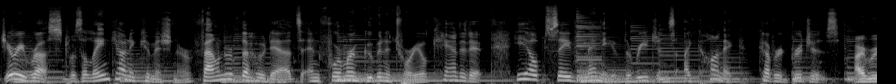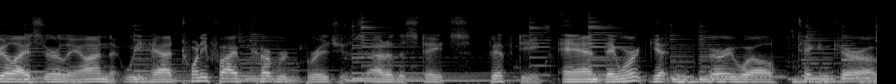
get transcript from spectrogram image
Jerry Rust was a Lane County Commissioner, founder of the Hoedads, and former gubernatorial candidate. He helped save many of the region's iconic covered bridges. I realized early on that we had 25 covered bridges out of the state's 50, and they weren't getting very well taken care of.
